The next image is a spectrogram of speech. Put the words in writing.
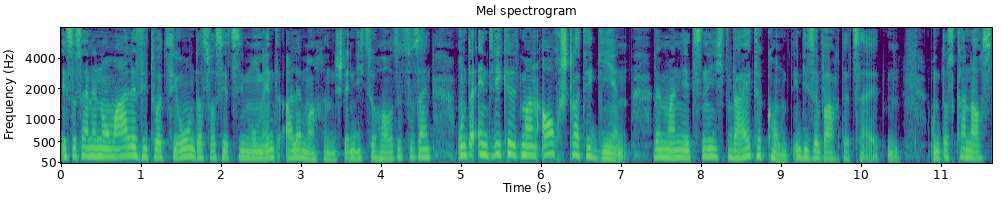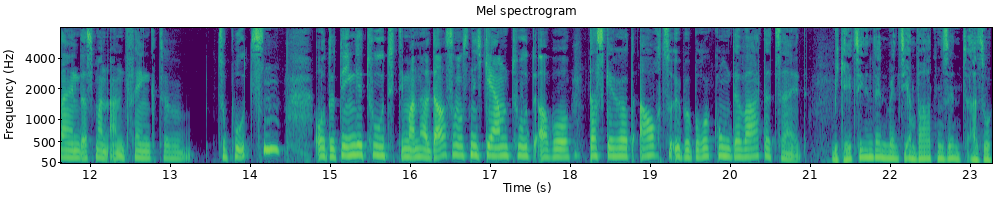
ist es eine normale Situation, das, was jetzt im Moment alle machen, ständig zu Hause zu sein. Und da entwickelt man auch Strategien, wenn man jetzt nicht weiterkommt in diese Wartezeiten. Und das kann auch sein, dass man anfängt, äh, zu putzen oder Dinge tut, die man halt auch sonst nicht gern tut, aber das gehört auch zur Überbrückung der Wartezeit. Wie geht's Ihnen denn, wenn Sie am Warten sind? Also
